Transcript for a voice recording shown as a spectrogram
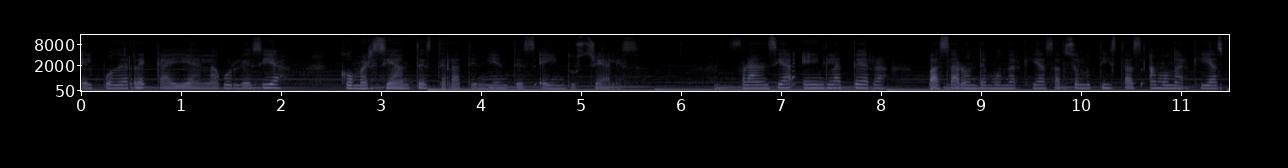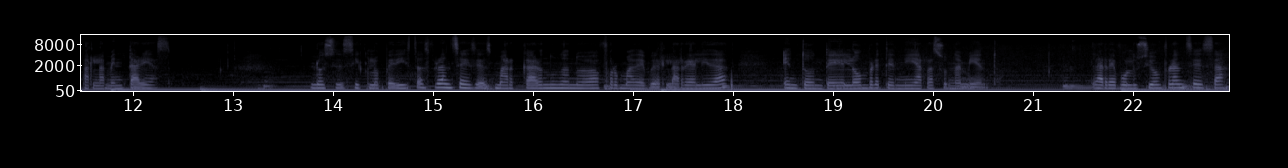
El poder recaía en la burguesía, comerciantes, terratenientes e industriales. Francia e Inglaterra pasaron de monarquías absolutistas a monarquías parlamentarias. Los enciclopedistas franceses marcaron una nueva forma de ver la realidad en donde el hombre tenía razonamiento. La Revolución Francesa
